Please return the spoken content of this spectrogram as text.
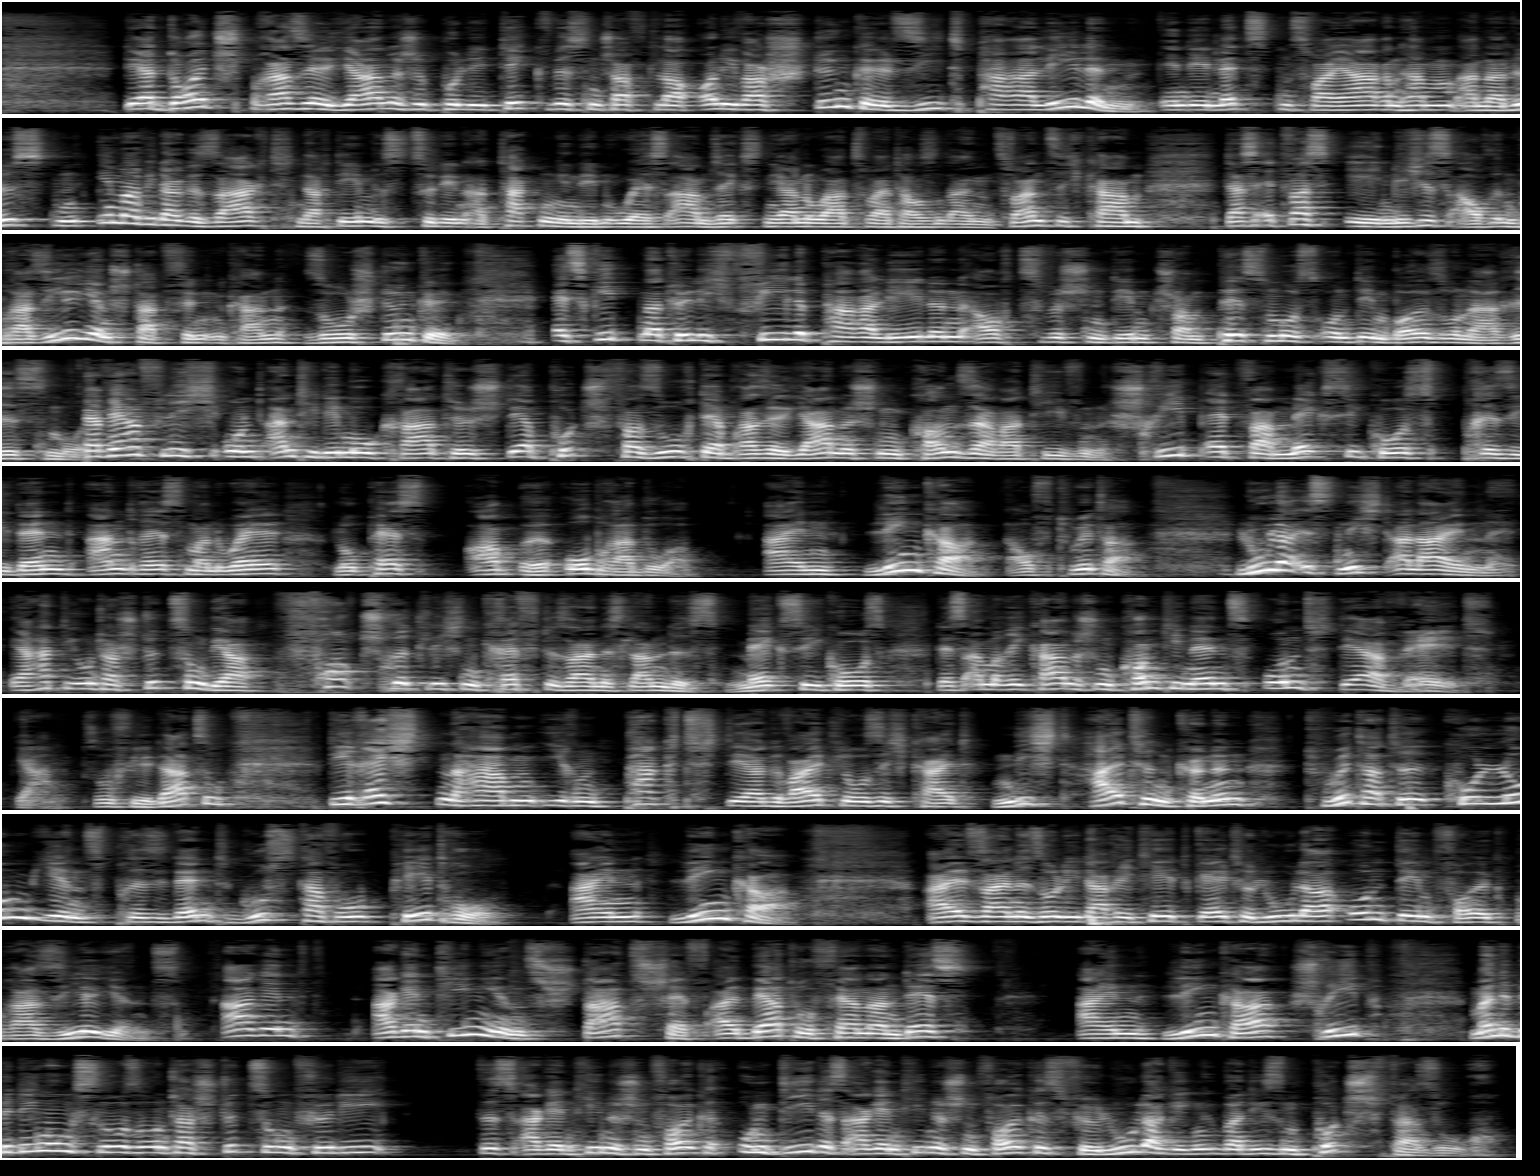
Der deutsch-brasilianische Politikwissenschaftler Oliver Stünkel sieht Parallelen. In den letzten zwei Jahren haben Analysten immer wieder gesagt, nachdem es zu den Attacken in den USA am 6. Januar 2021 kam, dass etwas Ähnliches auch in Brasilien stattfinden kann, so Stünkel. Es gibt natürlich viele Parallelen auch zwischen dem Trumpismus und dem Bolsonarismus. Verwerflich und antidemokratisch der Putschversuch der brasilianischen Konservativen, schrieb etwa Mexikos Präsident Präsident Andrés Manuel López äh, Obrador. Ein Linker auf Twitter. Lula ist nicht allein. Er hat die Unterstützung der fortschrittlichen Kräfte seines Landes, Mexikos, des amerikanischen Kontinents und der Welt. Ja, so viel dazu. Die Rechten haben ihren Pakt der Gewaltlosigkeit nicht halten können, twitterte Kolumbiens Präsident Gustavo Petro, ein Linker. All seine Solidarität gelte Lula und dem Volk Brasiliens. Argent Argentiniens Staatschef Alberto Fernandez, ein Linker, schrieb, meine bedingungslose Unterstützung für die des argentinischen Volkes und die des argentinischen Volkes für Lula gegenüber diesem Putschversuch.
